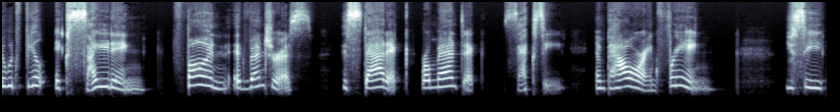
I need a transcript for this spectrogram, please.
It would feel exciting, fun, adventurous, ecstatic, romantic, sexy, empowering, freeing. You see,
